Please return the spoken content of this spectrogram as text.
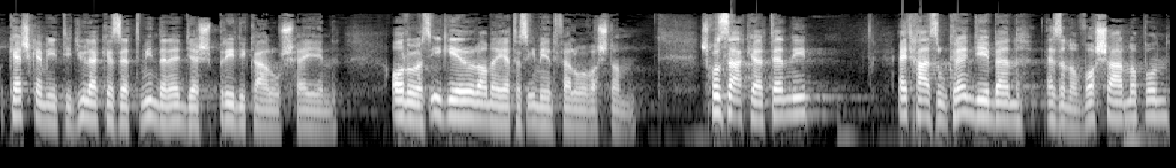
a Kecskeméti gyülekezet minden egyes prédikálós helyén. Arról az igéről, amelyet az imént felolvastam. És hozzá kell tenni, egyházunk rendjében ezen a vasárnapon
